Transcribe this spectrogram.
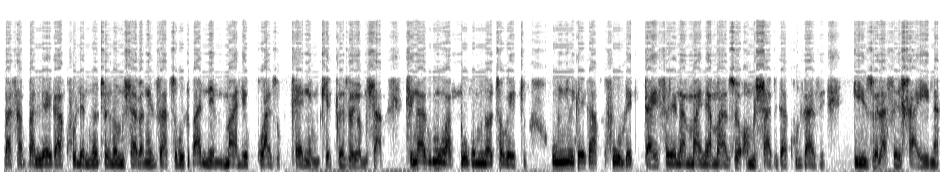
basabaleka kakhulu emnothweni nomhlaba ngizathu ukuthi banemali yokwazi ukuthenga imikhiqizo yomhlaba. Thina kungabuka umnotho wethu uncike kakhulu ekudayiseleni amanye amazwe omhlaba kakhulukazi izwe laseShayina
